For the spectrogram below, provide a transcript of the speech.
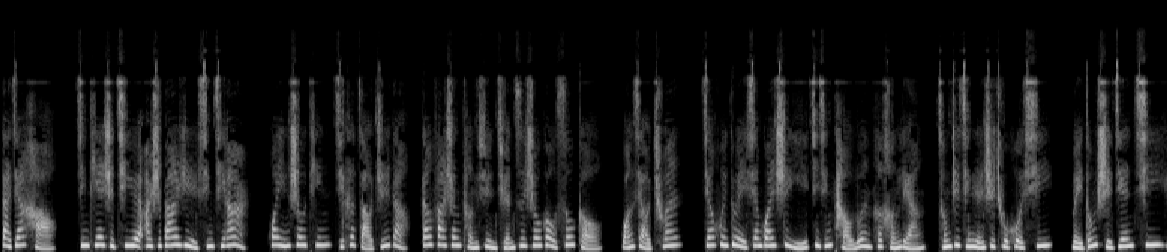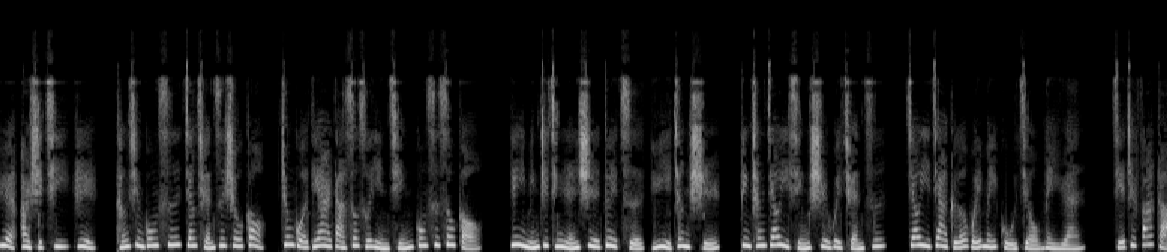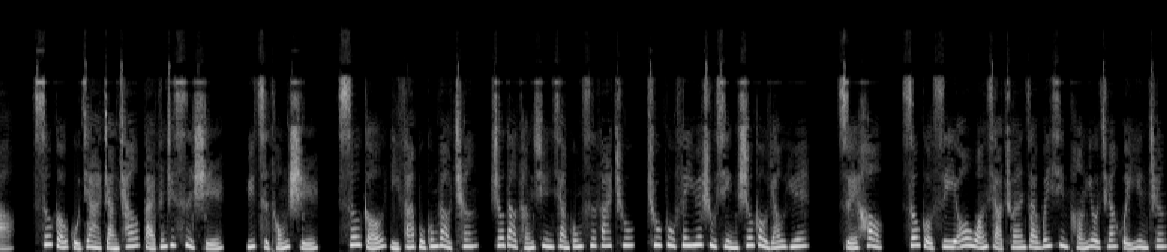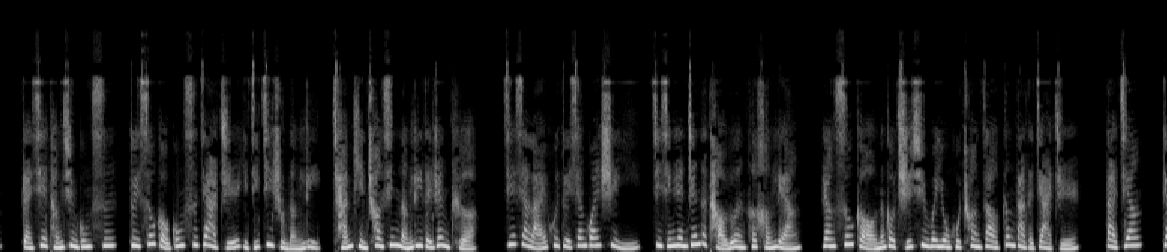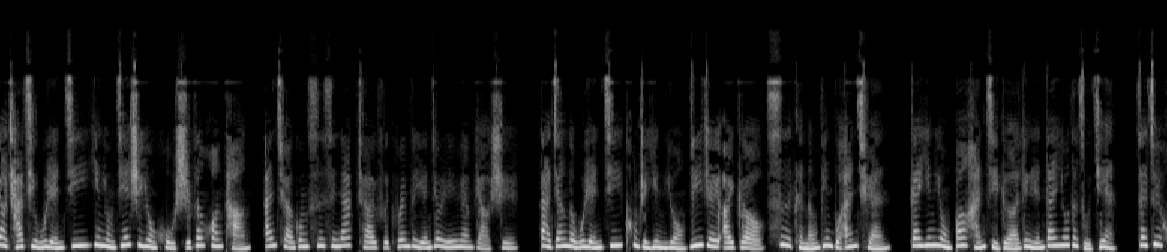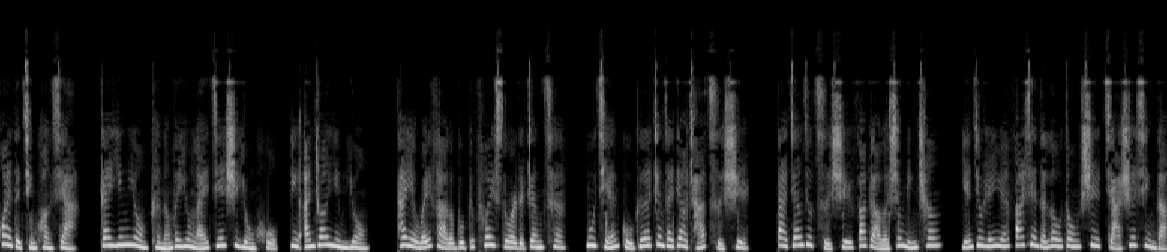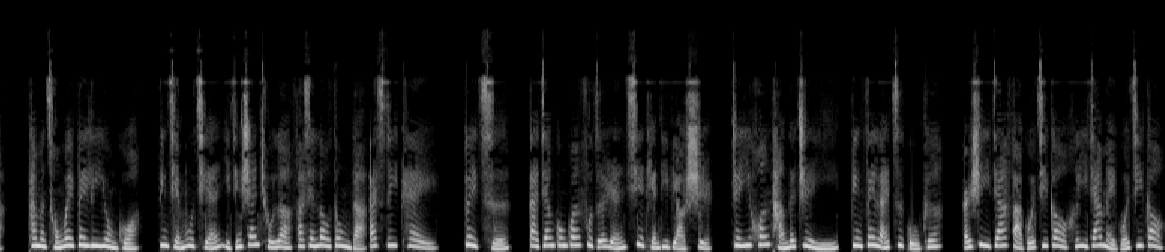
大家好，今天是七月二十八日，星期二，欢迎收听即刻早知道。刚发生腾讯全资收购搜狗，王小川将会对相关事宜进行讨论和衡量。从知情人士处获悉，美东时间七月二十七日，腾讯公司将全资收购中国第二大搜索引擎公司搜狗。另一名知情人士对此予以证实，并称交易形式为全资。交易价格为每股九美元。截至发稿，搜狗股价涨超百分之四十。与此同时，搜狗已发布公告称，收到腾讯向公司发出初步非约束性收购邀约。随后，搜狗 CEO 王小川在微信朋友圈回应称，感谢腾讯公司对搜狗公司价值以及技术能力、产品创新能力的认可。接下来会对相关事宜进行认真的讨论和衡量。让搜狗能够持续为用户创造更大的价值。大疆调查其无人机应用监视用户十分荒唐。安全公司 Synaptive Footprint 的研究人员表示，大疆的无人机控制应用 DJI Go 四可能并不安全。该应用包含几个令人担忧的组件，在最坏的情况下，该应用可能被用来监视用户并安装应用。它也违反了 Google Play Store 的政策。目前，谷歌正在调查此事。大疆就此事发表了声明称，研究人员发现的漏洞是假设性的，他们从未被利用过，并且目前已经删除了发现漏洞的 SDK。对此，大疆公关负责人谢田地表示，这一荒唐的质疑并非来自谷歌，而是一家法国机构和一家美国机构。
